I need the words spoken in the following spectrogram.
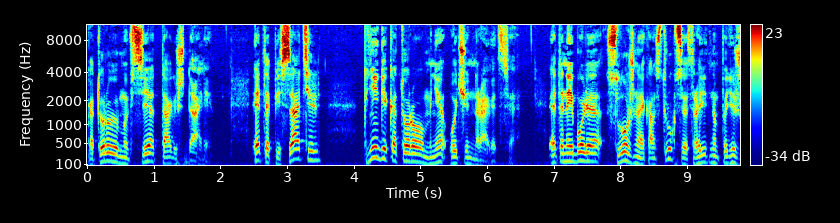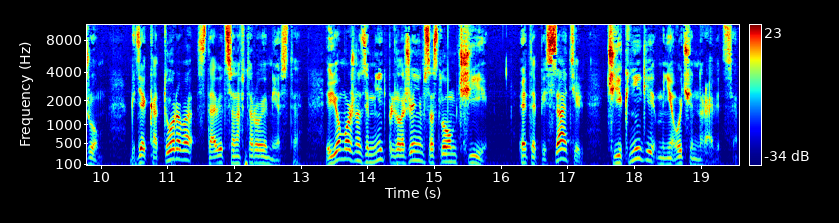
которую мы все так ждали. Это писатель, книги которого мне очень нравятся. Это наиболее сложная конструкция с родительным падежом, где которого ставится на второе место. Ее можно заменить предложением со словом «чьи». Это писатель, чьи книги мне очень нравятся.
